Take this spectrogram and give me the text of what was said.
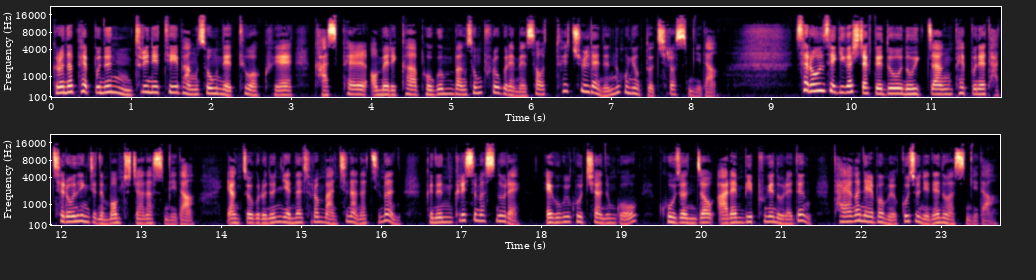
그러나 팻 분은 트리니티 방송 네트워크의 Gospel America 복음 방송 프로그램에서 퇴출되는 홍역도 치렀습니다. 새로운 세기가 시작돼도 노익장 팻 분의 다채로운 행진은 멈추지 않았습니다. 양적으로는 옛날처럼 많진 않았지만 그는 크리스마스 노래, 애국을 고취하는 곡, 고전적 R&B풍의 노래 등 다양한 앨범을 꾸준히 내놓았습니다.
